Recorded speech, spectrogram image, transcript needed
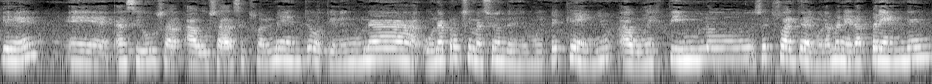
que eh, han sido usa- abusadas sexualmente o tienen una, una aproximación desde muy pequeño a un estímulo sexual que de alguna manera aprenden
